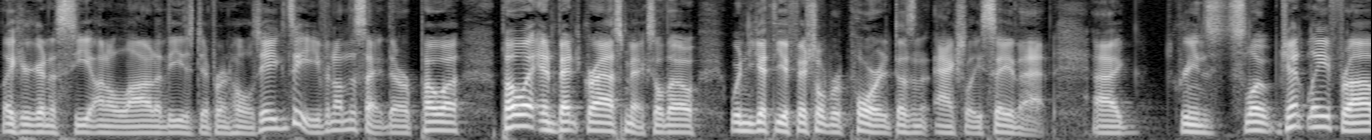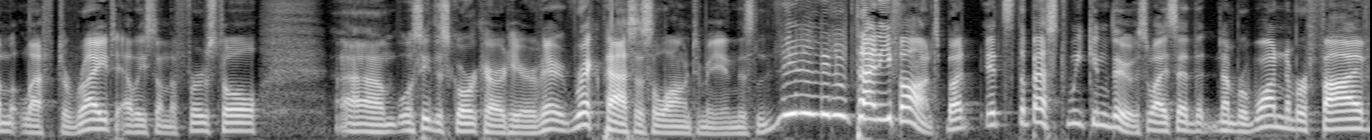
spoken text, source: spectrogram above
like you're going to see on a lot of these different holes. Yeah, you can see even on the site there are POA, POA and bent grass mix. Although when you get the official report, it doesn't actually say that. Uh, greens slope gently from left to right, at least on the first hole. Um, we'll see the scorecard here. Rick passes along to me in this little, little tiny font, but it's the best we can do. So I said that number one, number five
